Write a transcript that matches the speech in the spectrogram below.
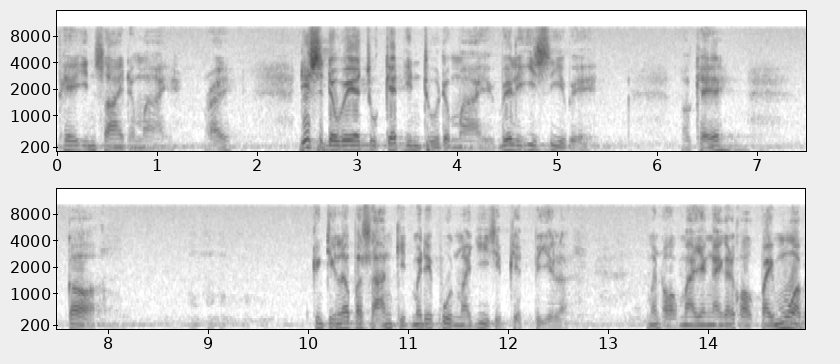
pay inside the mind right this is the way to get into the mind very easy way โอเคก็จริงๆแล้วภาษาอังกฤษไม่ได้พูดมา 27 ปีแล้ว มันออกมายังไงก็ออกไปมั่วไป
